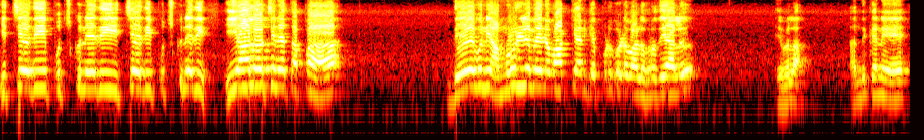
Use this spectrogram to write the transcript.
ఇచ్చేది పుచ్చుకునేది ఇచ్చేది పుచ్చుకునేది ఈ ఆలోచనే తప్ప దేవుని అమూల్యమైన వాక్యానికి ఎప్పుడు కూడా వాళ్ళ హృదయాలు ఇవ్వల. అందుకనే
